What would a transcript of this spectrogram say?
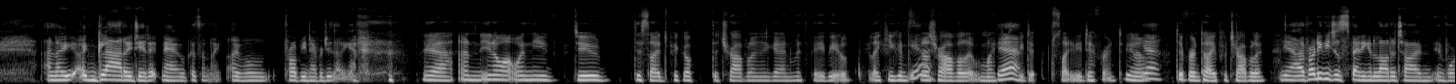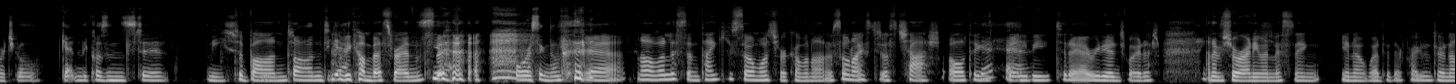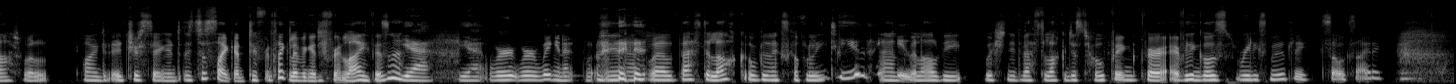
and I, I'm glad I did it now because I'm like, I will probably never do that again. Yeah. And you know what, when you do decide to pick up the traveling again with baby, it'll, like you can Yeah. still travel, it might Yeah. be di- slightly different, you know, Yeah. different type of traveling. yeah, I'll probably be just spending a lot of time in Portugal, getting the cousins to meet, To bond. bond, yeah, Become best friends. Yeah. forcing them. yeah. Oh well, listen. Thank you so much for coming on. It was so nice to just chat all things Yeah. baby today. I really enjoyed it, and I'm sure anyone listening, you know, whether they're pregnant or not, will find it interesting. And it's just like a different, it's like living a different life, isn't it? yeah, yeah, we're we're winging it. Yeah. Well, best of luck over the next couple of weeks. to you, thank and you. we'll all be wishing you the best of luck and just hoping for everything goes really smoothly. It's so exciting.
